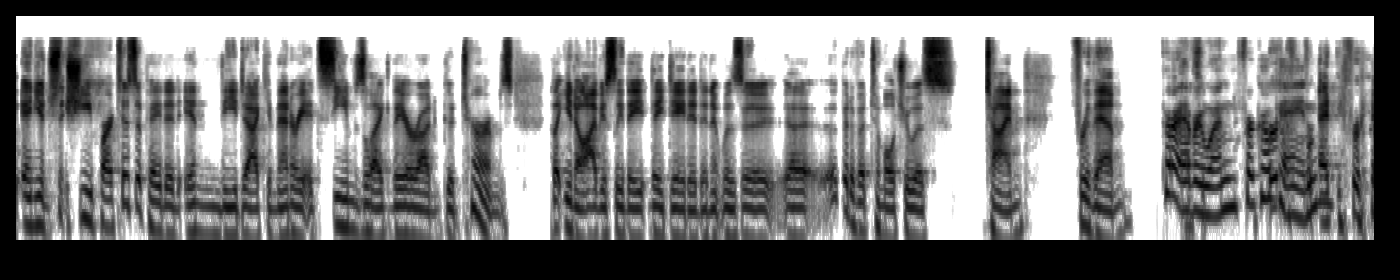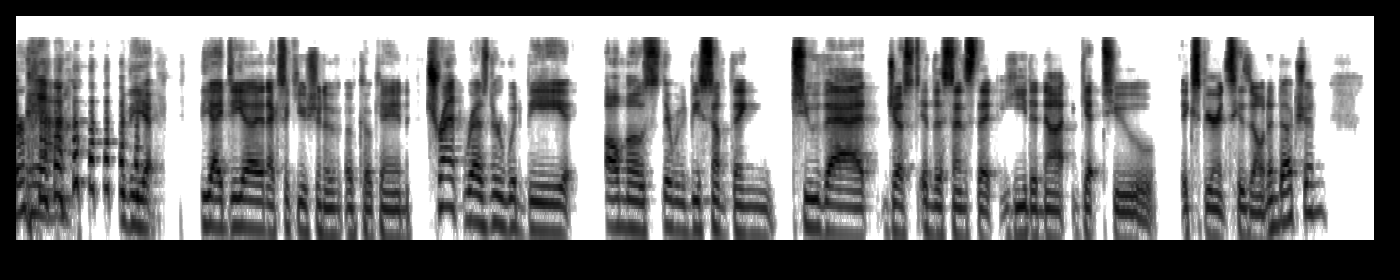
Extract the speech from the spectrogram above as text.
And you, she participated in the documentary. It seems like they are on good terms, but you know, obviously they they dated, and it was a a, a bit of a tumultuous time for them. For everyone, for For- cocaine. for, for, Yeah. the the idea and execution of, of cocaine. Trent Reznor would be almost there would be something to that, just in the sense that he did not get to experience his own induction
